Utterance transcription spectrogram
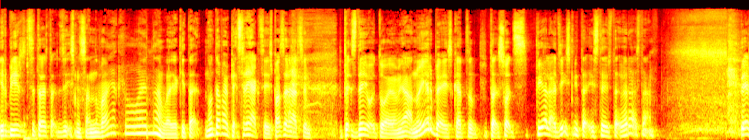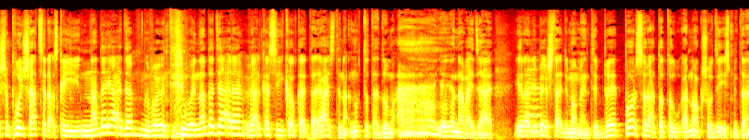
ir bieži citreiz tā dzīsmes, nu vajag jau vai nav, vajag itā, nu davai pēc reakcijas, pasavērsim, pēc dejotojiem, jā, nu ir bijis, ka tu tā, so, pieļā dzīsmi, tā, es tevi tā varēs tā. Tieši puiši atcerās, ka viņi nadajāda, vai, vai nadajāra, vēl kas ir kaut kā tā aiztenā. Nu, tu tā domā, ah, ja, ja nav vajadzēja. Ir arī bieži tādi momenti, bet porcelāna to ar nokšu dzīsmi tā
